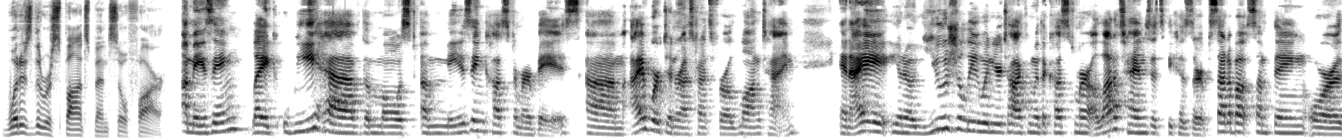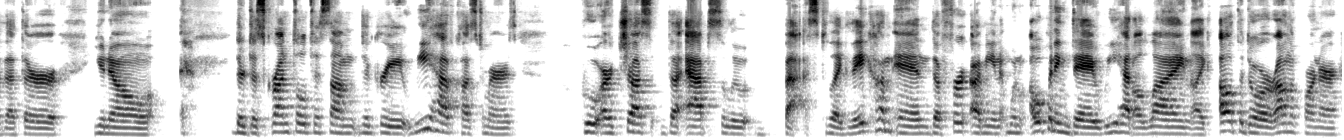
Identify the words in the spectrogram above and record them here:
What has the response been so far? Amazing. Like we have the most amazing customer base. Um, I worked in restaurants for a long time and I, you know, usually when you're talking with a customer, a lot of times it's because they're upset about something or that they're, you know, they're disgruntled to some degree. We have customers who are just the absolute best. Like they come in the first, I mean, when opening day, we had a line like out the door around the corner.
